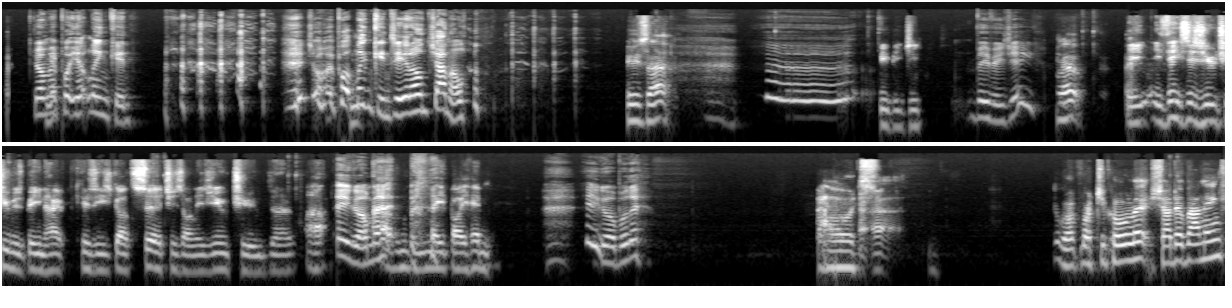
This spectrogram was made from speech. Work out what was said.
Do you want me to put your link in? Do you want me to put link into your own channel? Who's that? Uh, BBG. BVG. Well, He, he thinks his YouTube has been hacked because he's got searches on his YouTube that uh, Here you go, mate. haven't been made by him. Here you go, buddy. oh, it's Uh, what what do you call it? Shadow banning?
